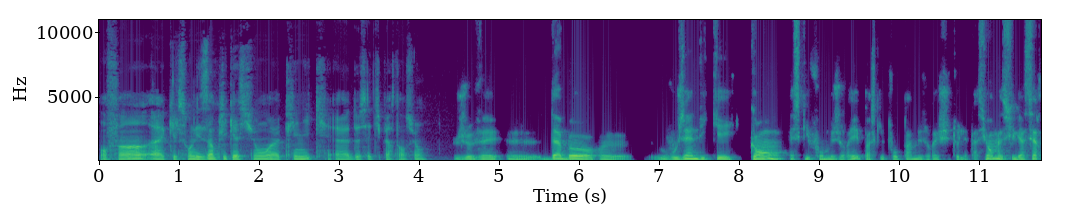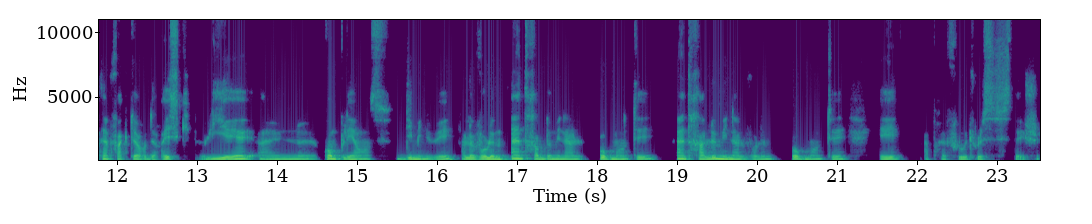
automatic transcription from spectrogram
Enfin, quelles sont les implications cliniques de cette hypertension? Je vais d'abord vous indiquer quand est-ce qu'il faut mesurer, parce qu'il ne faut pas mesurer chez tous les patients, mais s'il y a certains facteurs de risque liés à une compliance diminuée, le volume intra-abdominal augmenté, intraluminal volume augmenté et après fluid resuscitation.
